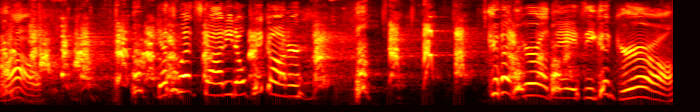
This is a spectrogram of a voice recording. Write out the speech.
Wow. Guess what, Scotty? Don't pick on her. Good girl, Daisy. Good girl.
